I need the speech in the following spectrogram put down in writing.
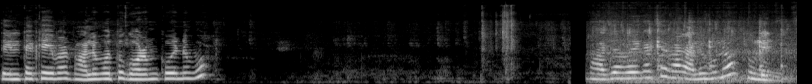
তেলটাকে এবার ভালো মতো গরম করে নেব। ভাজা হয়ে গেছে, এবার আলুগুলো তুলে নিচ্ছি।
